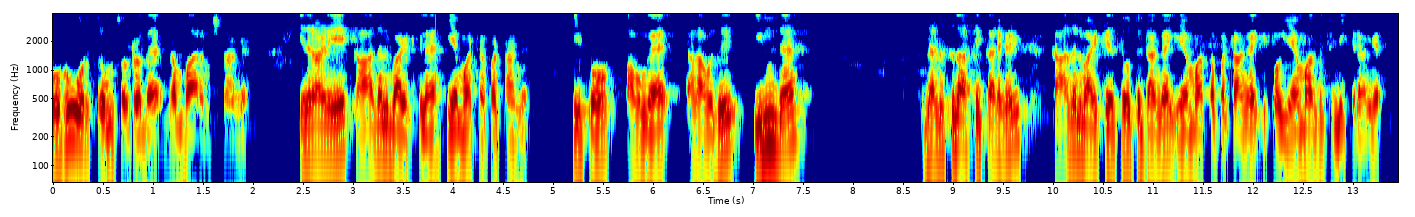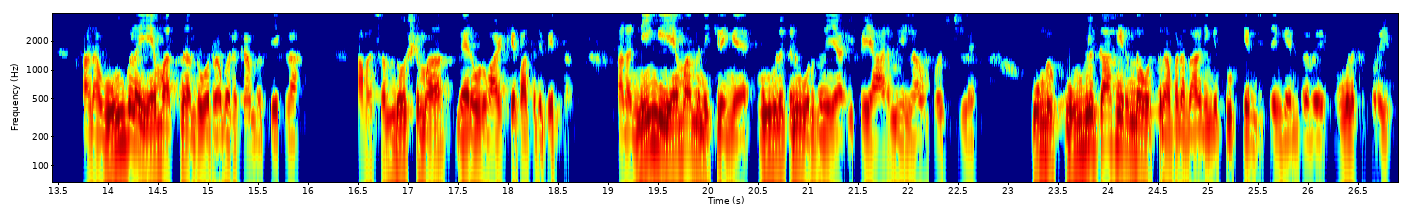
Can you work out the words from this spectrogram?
ஒரு ஒருத்தரும் சொல்றத நம்ப ஆரம்பிச்சிட்டாங்க. இதனாலேயே காதல் வாழ்க்கையில ஏமாற்றப்பட்டாங்க. இப்போ அவங்க அதாவது இந்த தனுசு ராசிக்காரர்கள் காதல் வாழ்க்கையில தோத்துட்டாங்க ஏமாத்தப்பட்டாங்க இப்போ ஏமாந்துட்டு நிக்கிறாங்க. ஆனா உங்களை ஏமாத்துன அந்த ஒரு நபர் இருக்கான் பார்த்தீங்களா அவன் சந்தோஷமா வேற ஒரு வாழ்க்கையை பார்த்துட்டு போயிட்டான். ஆனா நீங்க ஏமாந்து நிக்கிறீங்க உங்களுக்குன்னு உறுதுணையா இப்ப யாருமே இல்லாம போயிடுச்சுல உங்க உங்களுக்காக இருந்த ஒருத்த நபரை தான் நீங்க தூக்கி எரிஞ்சிட்டீங்கன்றது உங்களுக்கு புரியும்.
